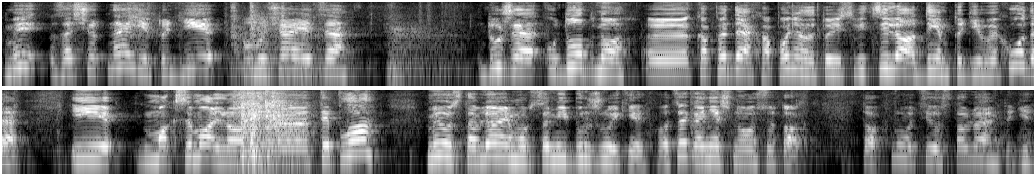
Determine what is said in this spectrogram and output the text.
Ми за счет неї тоді, виходить, дуже удобно е, КПДХ, поняли? Тобто від ціля дим тоді виходить і максимально е, тепла ми оставляємо в самій буржуйці. Оце, звісно, ось отак. Так, ну оці оставляємо, тоді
